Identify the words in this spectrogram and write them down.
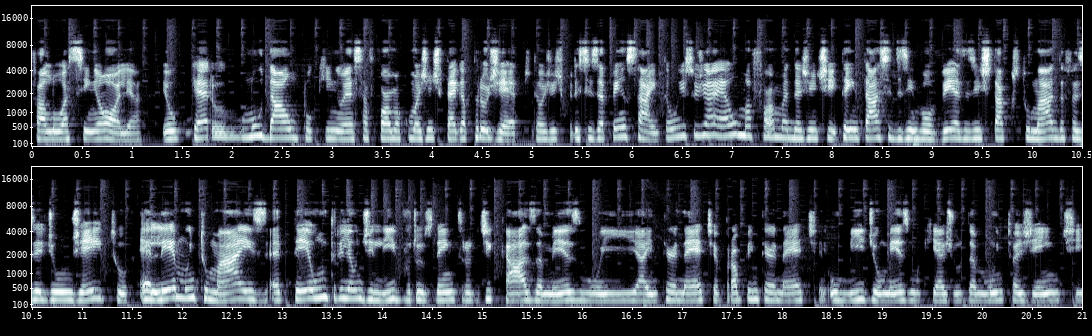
falou assim: olha, eu quero mudar um pouquinho essa forma como a gente pega projeto. Então a gente precisa pensar. Então isso já é uma forma da gente tentar se desenvolver. Às vezes a gente está acostumado a fazer de um jeito, é ler muito mais, é ter um trilhão de livros dentro de casa mesmo e a internet, a própria internet o Medium mesmo, que ajuda muito a gente,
